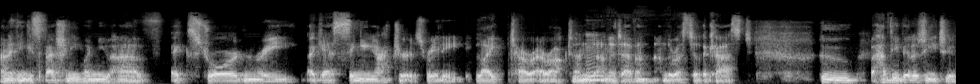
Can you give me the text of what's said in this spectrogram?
And I think especially when you have extraordinary, I guess, singing actors really, like Tara Erraught and mm. Anna Devin and the rest of the cast, who have the ability to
